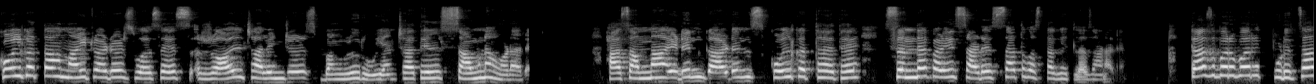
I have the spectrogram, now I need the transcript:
Kolkata Knight Riders versus Royal Challengers Bengaluru यांच्यातील सामना होणार आहे. हा सामना एडन गार्डन्स कोलकाता येथे संध्याकाळी साडेसात वाजता घेतला जाणार आहे. त्याचबरोबर पुढचा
